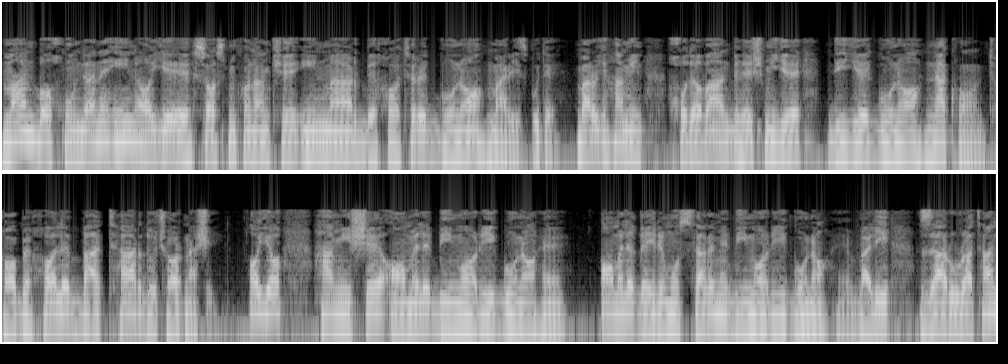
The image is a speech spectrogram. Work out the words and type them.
من با خوندن این آیه احساس می کنم که این مرد به خاطر گناه مریض بوده. برای همین خداوند بهش میگه دیگه گناه نکن تا به حال بدتر دچار نشی. آیا همیشه عامل بیماری گناهه؟ عامل غیر مستقیم بیماری گناهه ولی ضرورتا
